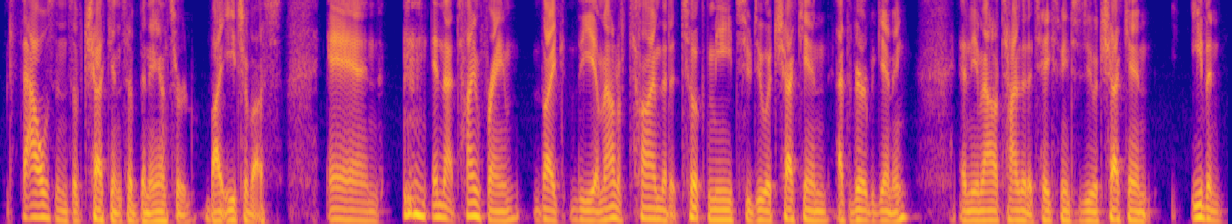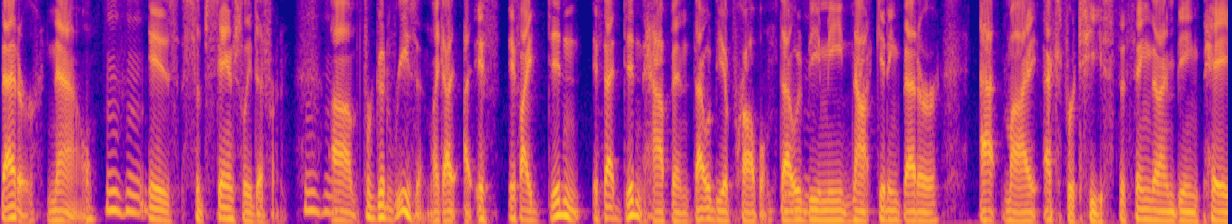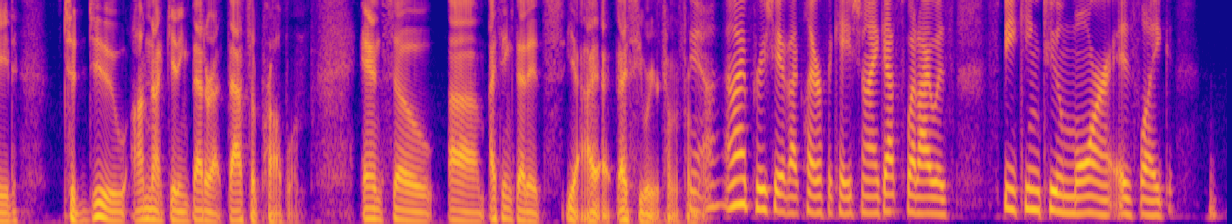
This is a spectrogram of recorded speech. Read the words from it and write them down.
thousands of check-ins have been answered by each of us and in that time frame like the amount of time that it took me to do a check-in at the very beginning and the amount of time that it takes me to do a check-in even better now mm-hmm. is substantially different mm-hmm. um, for good reason like I, I, if if i didn't if that didn't happen that would be a problem that would be mm-hmm. me not getting better at my expertise the thing that i'm being paid to do i'm not getting better at that's a problem and so um, I think that it's, yeah, I, I see where you're coming from. Yeah. And I appreciate that clarification. I guess what I was speaking to more is like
